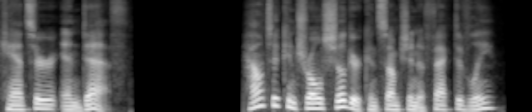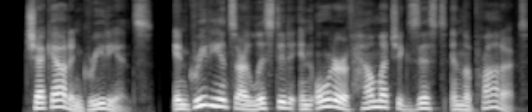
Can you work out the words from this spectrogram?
cancer, and death. How to control sugar consumption effectively? Check out ingredients. Ingredients are listed in order of how much exists in the product,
